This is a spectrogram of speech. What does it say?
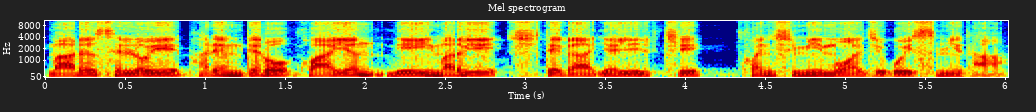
마르셀로의 바램대로 과연 네이마르의 시대가 열릴지 관심이 모아지고 있습니다.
